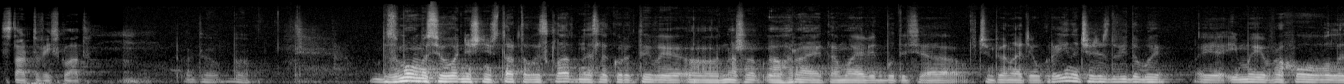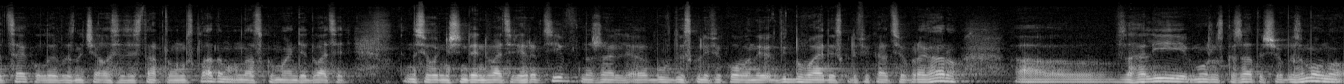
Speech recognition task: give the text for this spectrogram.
стартовий склад? Безумовно, сьогоднішній стартовий склад внесли корективи. е, Наша гра, яка має відбутися в чемпіонаті України через дві доби. Е, І ми враховували це, коли визначалися зі стартовим складом. У нас в команді 20, на сьогоднішній день 20 гравців. На жаль, е, був дискваліфікований, відбуває дискваліфікацію Брагару. А взагалі можу сказати, що безумовно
